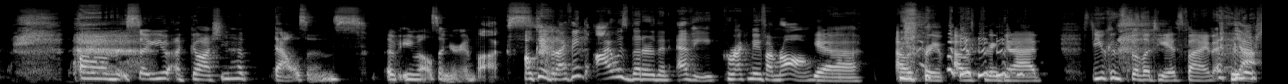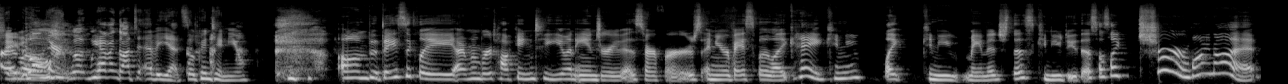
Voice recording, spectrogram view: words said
Um, so you, uh, gosh, you had thousands of emails in your inbox. Okay, but I think I was better than Evie. Correct me if I'm wrong. Yeah. I was pretty I was pretty bad. So you can spill the tea, it's fine. Yeah. No well, here well, we haven't got to Evie yet, so continue. Um, but basically, I remember talking to you and Andrew at Surfers, and you're basically like, "Hey, can you like, can you manage this? Can you do this?" I was like, "Sure, why not?"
